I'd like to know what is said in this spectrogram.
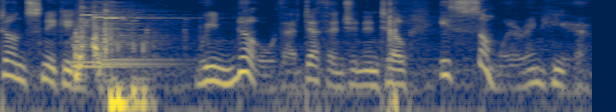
Done sneaking. We know that Death Engine intel is somewhere in here.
